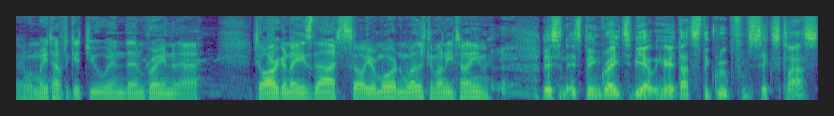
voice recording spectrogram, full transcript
Uh, we might have to get you in then, Brian, uh, to organise that. So you're more than welcome anytime. Listen, it's been great to be out here. That's the group from sixth class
